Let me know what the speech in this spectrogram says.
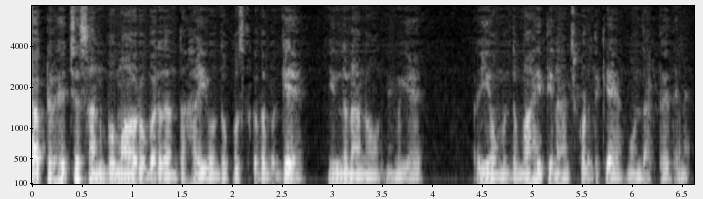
ಡಾಕ್ಟರ್ ಎಚ್ ಎಸ್ ಅನುಪಮ ಅವರು ಬರೆದಂತಹ ಈ ಒಂದು ಪುಸ್ತಕದ ಬಗ್ಗೆ ಇಂದು ನಾನು ನಿಮಗೆ ಈ ಒಂದು ಮಾಹಿತಿನ ಹಂಚ್ಕೊಳ್ಳೋದಕ್ಕೆ ಮುಂದಾಗ್ತಾ ಇದ್ದೇನೆ.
